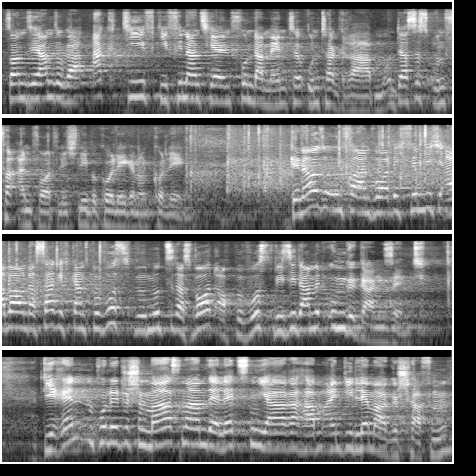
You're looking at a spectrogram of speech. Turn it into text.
sondern Sie haben sogar aktiv die finanziellen Fundamente untergraben. Und das ist unverantwortlich, liebe Kolleginnen und Kollegen. Genauso unverantwortlich finde ich aber, und das sage ich ganz bewusst, benutze das Wort auch bewusst, wie Sie damit umgegangen sind. Die rentenpolitischen Maßnahmen der letzten Jahre haben ein Dilemma geschaffen.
